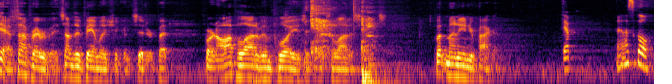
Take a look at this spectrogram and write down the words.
Yeah, it's not for everybody. It's something families should consider. But for an awful lot of employees, it makes a lot of sense. Put money in your pocket. Yep, that's the goal.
